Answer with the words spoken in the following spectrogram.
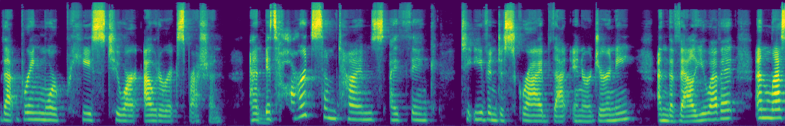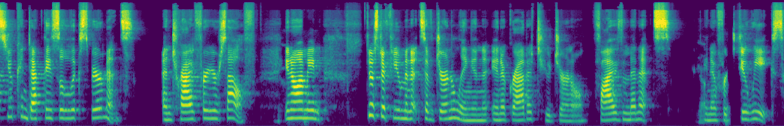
that bring more peace to our outer expression. And Mm. it's hard sometimes, I think, to even describe that inner journey and the value of it unless you conduct these little experiments and try for yourself. You know, I mean, just a few minutes of journaling in, in a gratitude journal, five minutes, Yeah. you know, for two weeks.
